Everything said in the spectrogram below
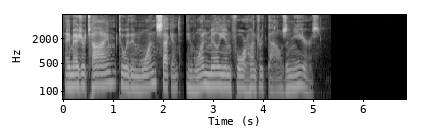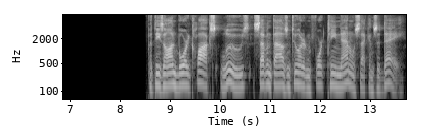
They measure time to within one second in 1,400,000 years. But these onboard clocks lose 7,214 nanoseconds a day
